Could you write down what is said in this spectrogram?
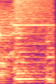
Michael.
